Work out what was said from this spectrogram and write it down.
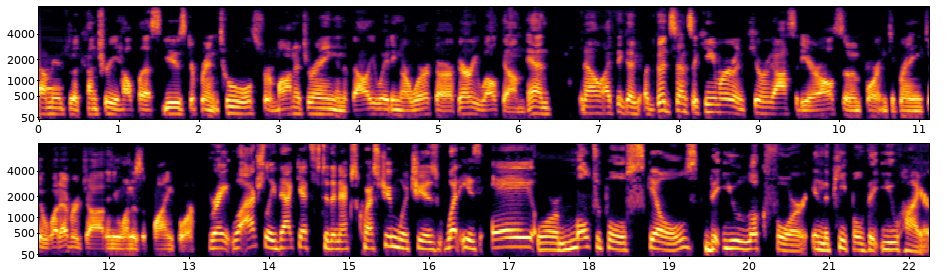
come into a country help us use different tools for monitoring and evaluating our work are very welcome. And you know, I think a, a, good sense of humor and curiosity are also important to bring to whatever job anyone is applying for. Great. Well, actually, that gets to the next question, which is what is a or multiple skills that you look for in the people that you hire?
